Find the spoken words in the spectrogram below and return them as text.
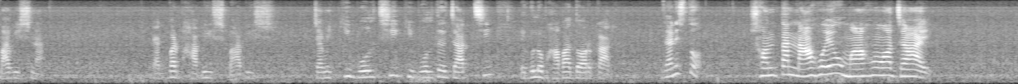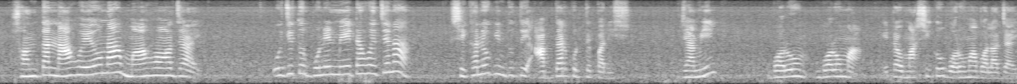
ভাবিস না। একবার ভাবিস ভাবিস যে আমি কি বলছি, কি বলতে যাচ্ছি, এগুলো ভাবা দরকার। জানিস তো, সন্তান না হয়েও মা হওয়া যায়। সন্তান না হয়েও না মা হওয়া যায়। ওই যে তোর বোনের মেয়েটা হয়েছে না, সেখানেও কিন্তু তুই আবদার করতে পারিস যে আমি বড় বড় মা। এটাও মাসিকেও বড় মা বলা যায়,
